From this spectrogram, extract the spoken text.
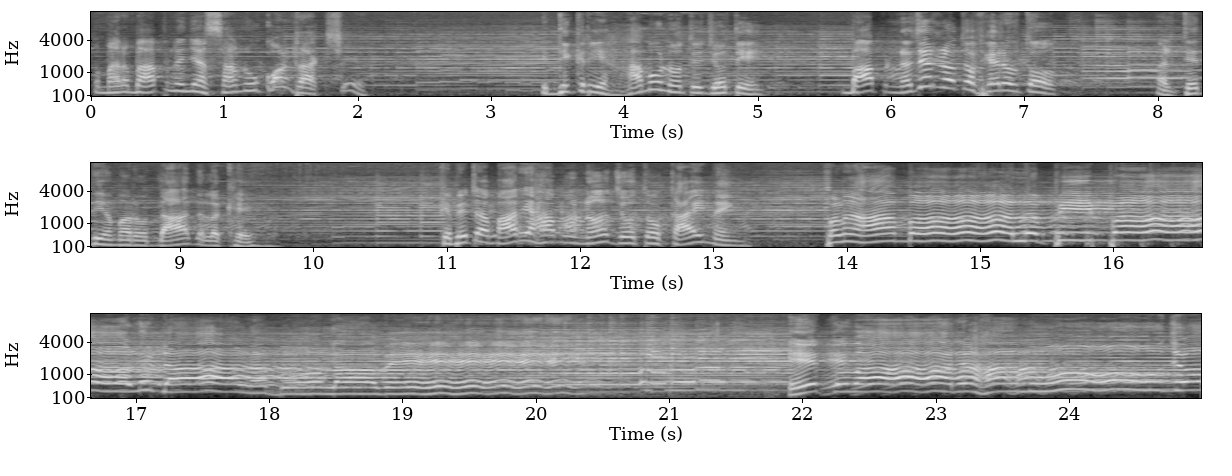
તો મારા બાપને જ્યાં સાનું કોણ રાખશે? દીકરી હામું નહોતી જોતી. બાપ નજર નહોતો ફેરવતો. અને તેથી અમારો દાદ લખે. કે બેટા, મારે હામો ન જોતો, કાંઈ નહીં. પણ આંબલ પીપલ ડાળ બોલાવે. એક વાર હામું જો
